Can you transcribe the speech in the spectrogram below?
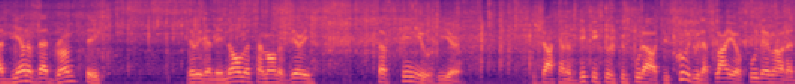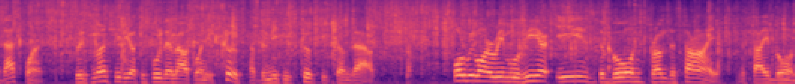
at the end of that drumstick, there is an enormous amount of very tough sinew here, which are kind of difficult to pull out. You could, with a plier, pull them out at that point, but it's much easier to pull them out when it's cooked. As the meat is cooked, it comes out. All we want to remove here is the bone from the thigh, the thigh bone,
